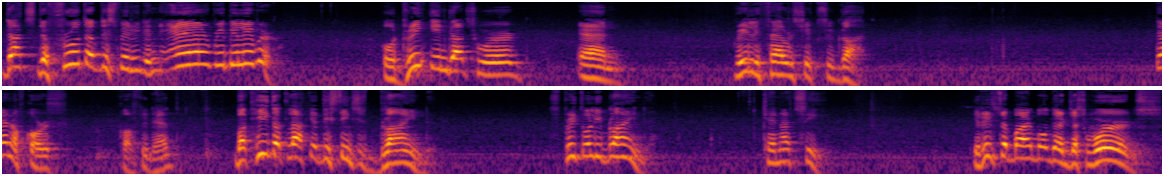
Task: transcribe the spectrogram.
That's the fruit of the Spirit in every believer who drink in God's Word and really fellowships with God. Then, of course, death. But he that lacketh these things is blind, spiritually blind, cannot see. He reads the Bible, they're just words,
